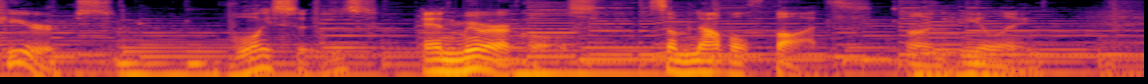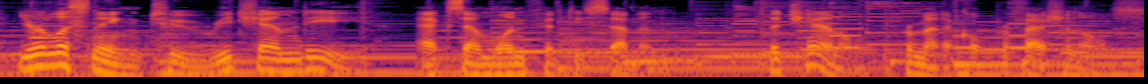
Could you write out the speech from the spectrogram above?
tears, voices, and miracles, some novel thoughts on healing. You're listening to ReachMD XM157, the channel for medical professionals.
